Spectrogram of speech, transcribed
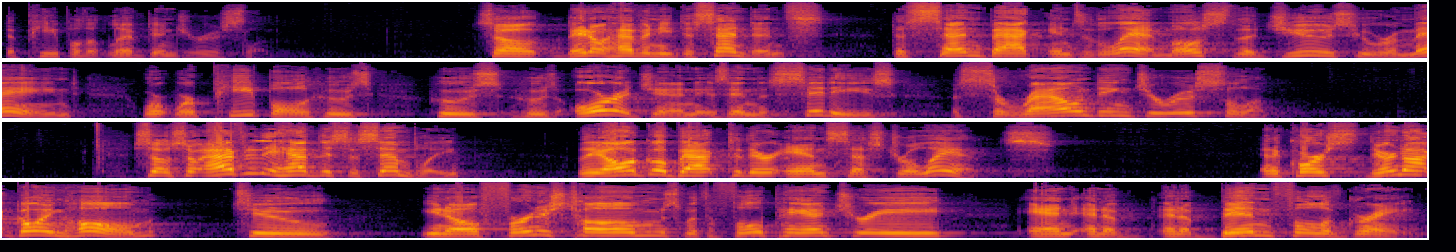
the people that lived in Jerusalem. So they don't have any descendants to send back into the land. Most of the Jews who remained were, were people whose, whose, whose origin is in the cities surrounding Jerusalem. So, so after they have this assembly, they all go back to their ancestral lands. And of course, they're not going home to, you know, furnished homes with a full pantry and, and, a, and a bin full of grain.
